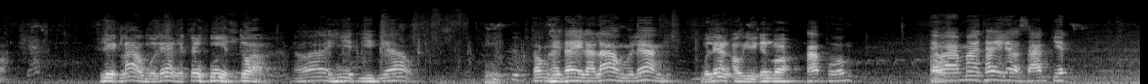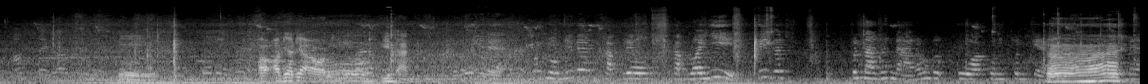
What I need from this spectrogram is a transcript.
บ่เรียกเล่ามือแรงก็จังฮีดตัวเอ้ยเฮ็ดอีกแล้วอืมต้องให้ได้ละเล่ามือแรงมือแรงเอาอีกกันบ่ครับผม แต่ว่ามาไทยแล้ว37อืมเอาเอาเดี๋ยวเดี๋ยวเอาโอ้ผิดอันคนหนุ่มนี่แม่งขับเร็วขับร้อยยี่พี่ก็เป็นนางข้างหน้าแล้วมันก็กลัวคนคนแก่อ่าแม่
